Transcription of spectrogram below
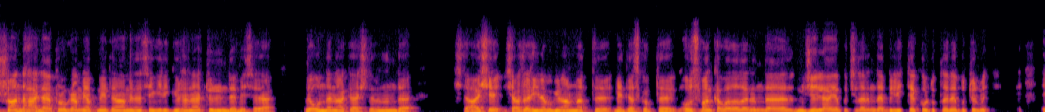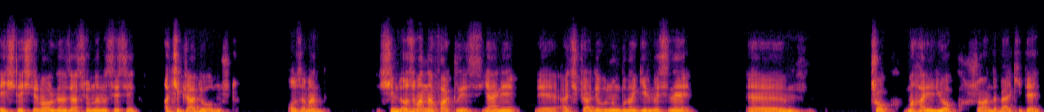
Şu anda hala program yapmaya devam eden sevgili Gürhan Ertürk'ün de mesela ve onların arkadaşlarının da işte Ayşe Şahlar yine bugün anlattı Medyaskop'ta. Osman Kavalalarında, Mücella yapıcılarında birlikte kurdukları bu tür eşleştirme organizasyonlarının sesi açık radyo olmuştu. O zaman. Şimdi o zamandan farklıyız. Yani e, açık radyo bunun buna girmesine Ee, çok mahal yok şu anda belki de.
